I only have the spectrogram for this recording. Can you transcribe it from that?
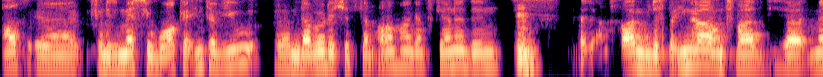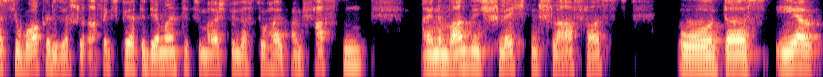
auch äh, von diesem Matthew Walker Interview, ähm, da würde ich jetzt dann auch mal ganz gerne den, mhm anfragen, wie das bei ihm war. Und zwar dieser Matthew Walker, dieser Schlafexperte, der meinte zum Beispiel, dass du halt beim Fasten einen wahnsinnig schlechten Schlaf hast und dass er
